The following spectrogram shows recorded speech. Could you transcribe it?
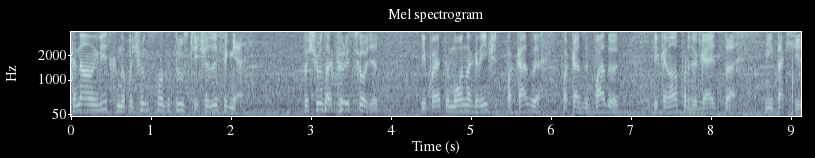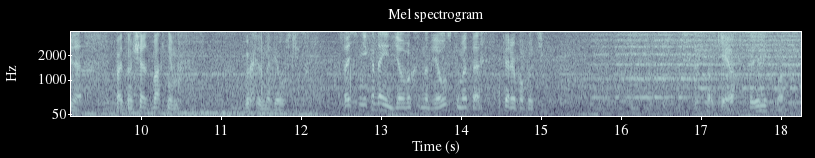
канал английский, но почему-то смотрит русский, что за фигня? Почему так происходит? И поэтому он ограничивает показы, показы падают, и канал продвигается не так сильно. Поэтому сейчас бахнем выход на Белузским. Кстати, никогда не делал выход на Белузским, это первая попытка. Окей, это легко.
